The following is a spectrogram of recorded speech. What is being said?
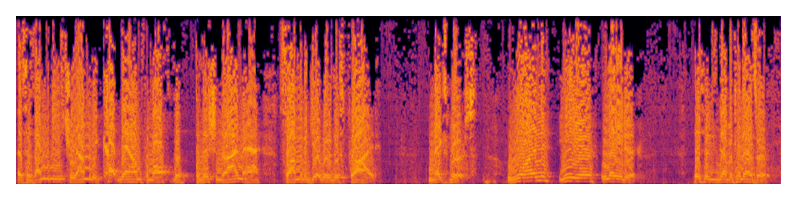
that says I'm going to be this tree, I'm going to be cut down from off the position that I'm at, so I'm going to get rid of this pride. Next verse. One year later, this is Nebuchadnezzar.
